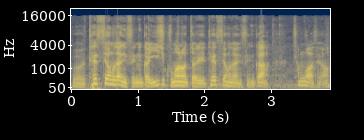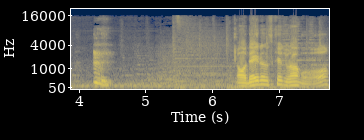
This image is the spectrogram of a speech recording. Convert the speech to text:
그 테스트 영상 있으니까 29만원짜리 테스트 영상 있으니까 참고하세요 어 내일은 스케줄 하고.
